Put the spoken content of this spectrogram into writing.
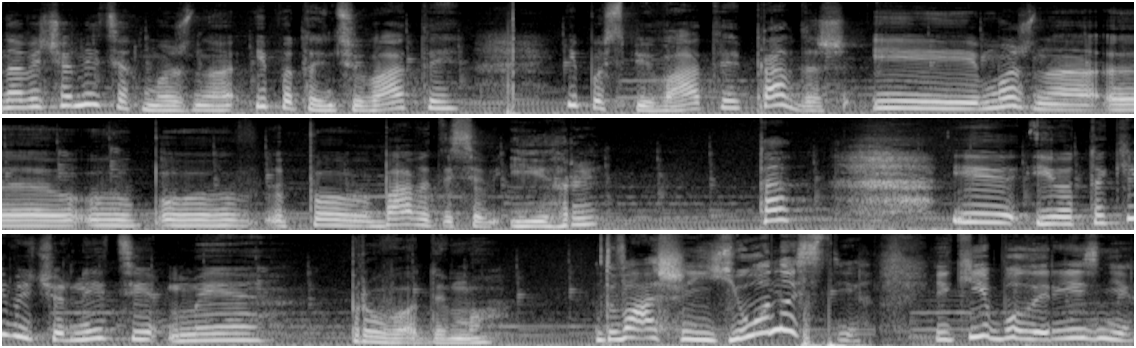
на вечорницях можна і потанцювати, і поспівати, правда ж? І можна е, побавитися в ігри. Так? І, і от такі вечорниці ми проводимо. До вашої юності, які були різні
